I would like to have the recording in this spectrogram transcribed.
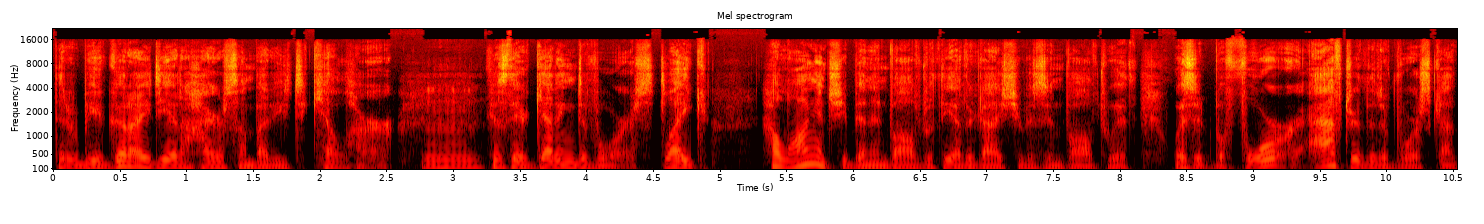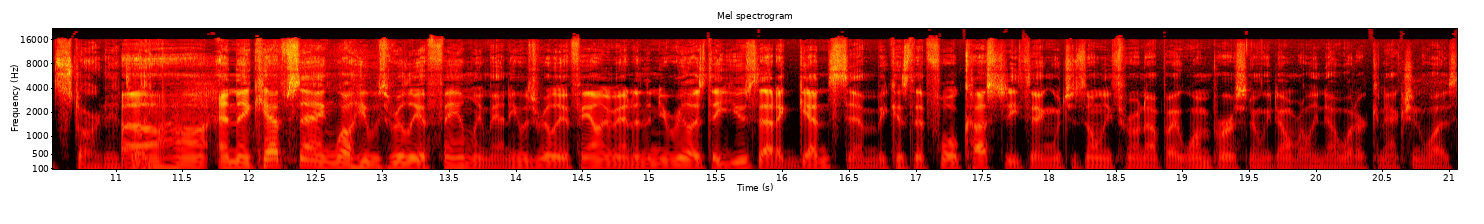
that it would be a good idea to hire somebody to kill her Mm-hmm. because they're getting divorced. Like, how long had she been involved with the other guy she was involved with? Was it before or after the divorce got started? Uh huh. And they kept saying, well, he was really a family man. He was really a family man. And then you realize they used that against him because the full custody thing, which is only thrown out by one person and we don't really know what her connection was,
